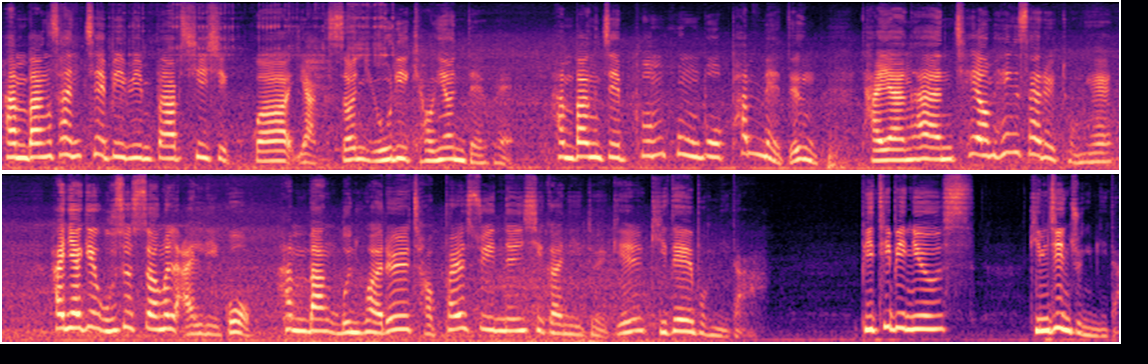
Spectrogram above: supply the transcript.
한방 산채 비빔밥 시식과 약선 요리 경연 대회, 한방 제품 홍보 판매 등 다양한 체험 행사를 통해 한약의 우수성을 알리고 한방 문화를 접할 수 있는 시간이 되길 기대해 봅니다. BTV 뉴스 김진중입니다.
